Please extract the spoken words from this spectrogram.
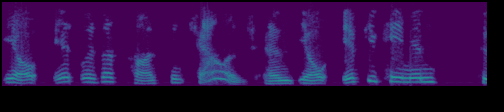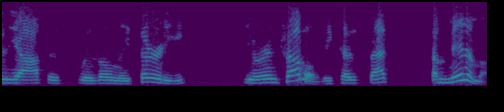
you know, it was a constant challenge. And you know, if you came in to the office with only thirty, you were in trouble because that's the minimum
